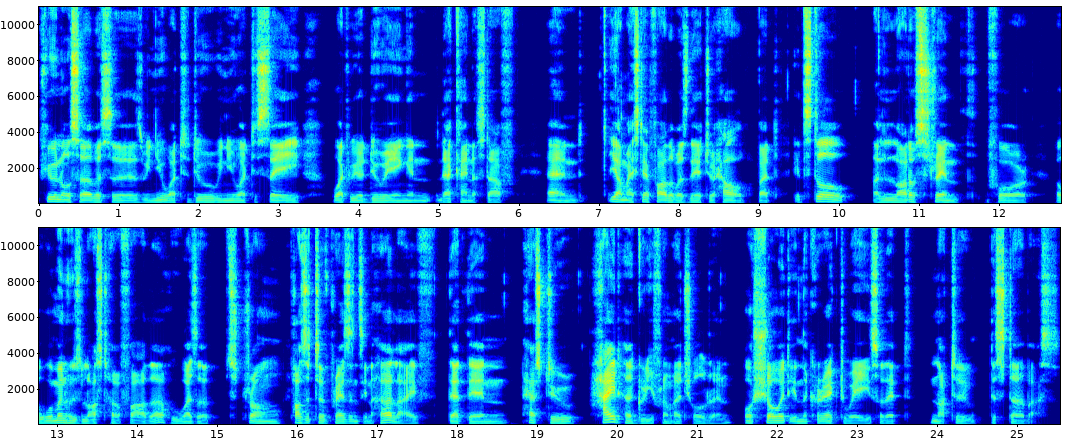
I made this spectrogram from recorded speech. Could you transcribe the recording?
funeral services. We knew what to do, we knew what to say, what we were doing, and that kind of stuff. And yeah, my stepfather was there to help, but it's still a lot of strength for a woman who's lost her father, who was a strong, positive presence in her life, that then has to hide her grief from her children or show it in the correct way so that not to disturb us.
